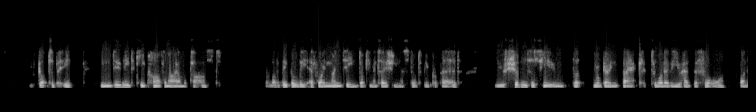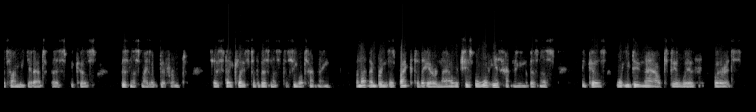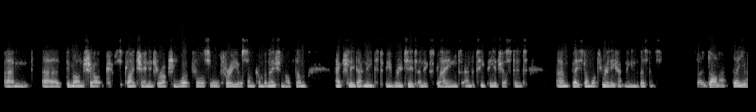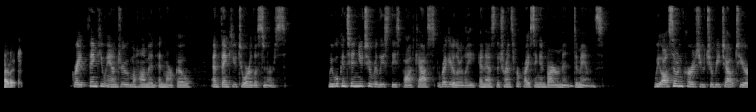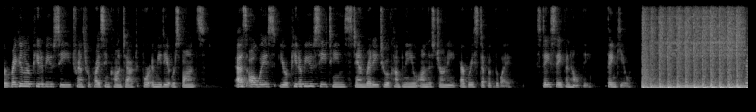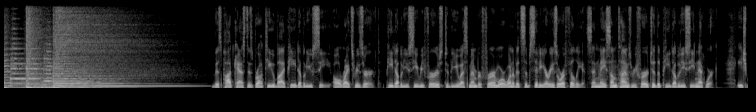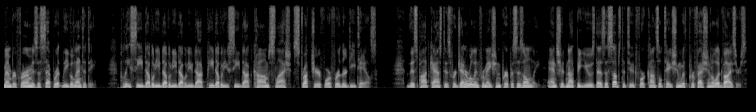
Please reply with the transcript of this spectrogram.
you've got to be, you do need to keep half an eye on the past. For a lot of people, the FY19 documentation is still to be prepared you shouldn't assume that you're going back to whatever you had before by the time we get out of this because business may look different. So stay close to the business to see what's happening. And that then brings us back to the here and now, which is, well, what is happening in the business? Because what you do now to deal with whether it's um, uh, demand shock, supply chain interruption, workforce, all three, or some combination of them, actually that needs to be rooted and explained and the TP adjusted um, based on what's really happening in the business. So, Donna, there you have it. Great. Thank you, Andrew, Mohammed, and Marco. And thank you to our listeners. We will continue to release these podcasts regularly and as the transfer pricing environment demands. We also encourage you to reach out to your regular PwC transfer pricing contact for immediate response as always, your PwC teams stand ready to accompany you on this journey every step of the way. Stay safe and healthy. Thank you. This podcast is brought to you by PwC, all rights reserved. PwC refers to the U.S. member firm or one of its subsidiaries or affiliates and may sometimes refer to the PwC network. Each member firm is a separate legal entity please see www.pwc.com/structure for further details. This podcast is for general information purposes only and should not be used as a substitute for consultation with professional advisors.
